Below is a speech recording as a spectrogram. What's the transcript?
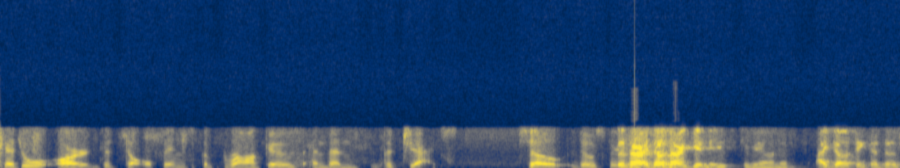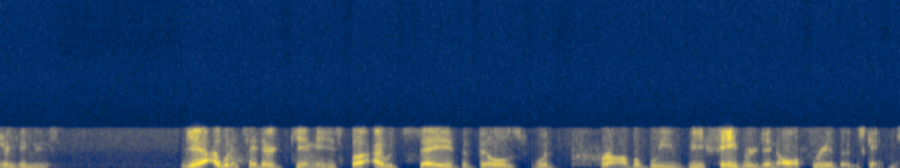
schedule are the Dolphins, the Broncos, and then the Jets. So those three those aren't those aren't gimmies to be honest. I don't think that those are gimmies. Yeah, I wouldn't say they're gimmies, but I would say the Bills would probably be favored in all three of those games.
